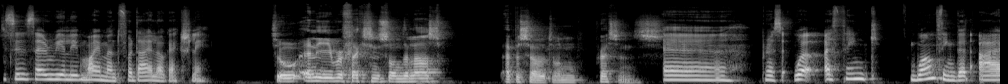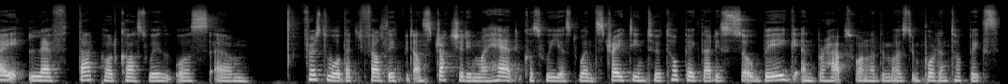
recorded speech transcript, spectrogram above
This is a real environment for dialogue, actually. So, any reflections on the last episode on presence? Uh, press. Well, I think one thing that I left that podcast with was, um, first of all, that it felt a little bit unstructured in my head because we just went straight into a topic that is so big and perhaps one of the most important topics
